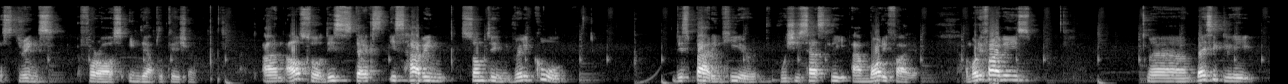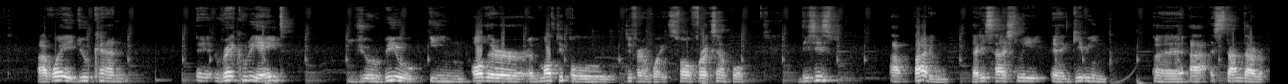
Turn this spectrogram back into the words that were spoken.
strings for us in the application. And also, this text is having something really cool. This padding here, which is actually a modifier. A modifier is uh, basically a way you can uh, recreate your view in other uh, multiple different ways. So, for example, this is a padding that is actually uh, giving uh, a standard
